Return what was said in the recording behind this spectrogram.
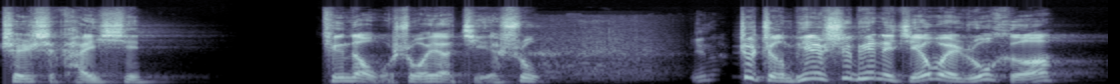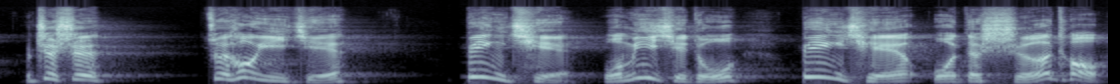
真是开心。听到我说要结束，这整篇诗篇的结尾如何？这是最后一节，并且我们一起读，并且我的舌头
